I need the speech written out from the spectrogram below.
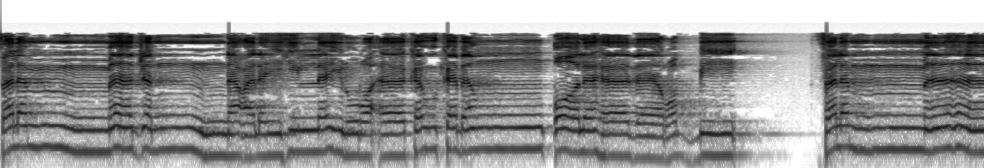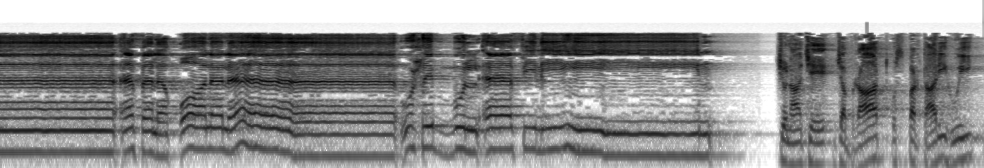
فلما جن عليه الليل رأى كوكبا قال هذا ربي فلما أفل قال لا أحب الآفلين چنانچہ جب رات اس پر تاری ہوئی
